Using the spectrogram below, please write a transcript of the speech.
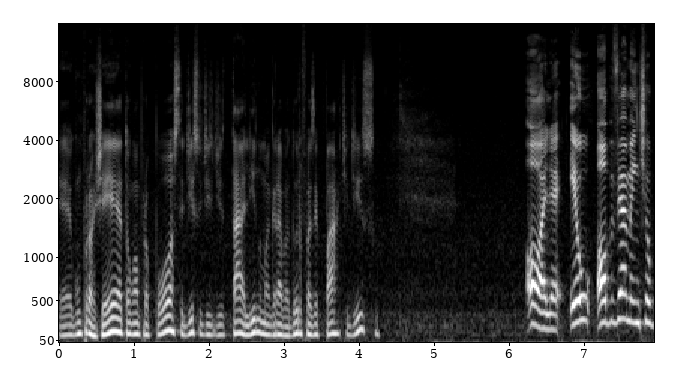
é, algum projeto, alguma proposta disso, de estar tá ali numa gravadora, fazer parte disso? Olha, eu, obviamente, eu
